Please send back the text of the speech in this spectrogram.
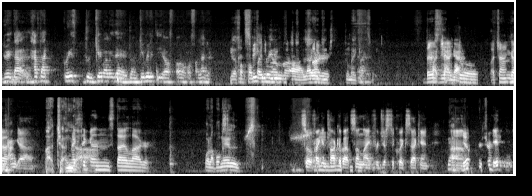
drink that have that crisp drinkability, the drinkability of, of, of a lager. They, yeah, so, sometimes speaking they of, uh, lager lagers, to make it. Right. There's the Pachanga. actual pachanga Kanga. Pachanga. Mexican style lager. O la pon el. So if I can talk about sunlight for just a quick second. Um, yep, for sure. It,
